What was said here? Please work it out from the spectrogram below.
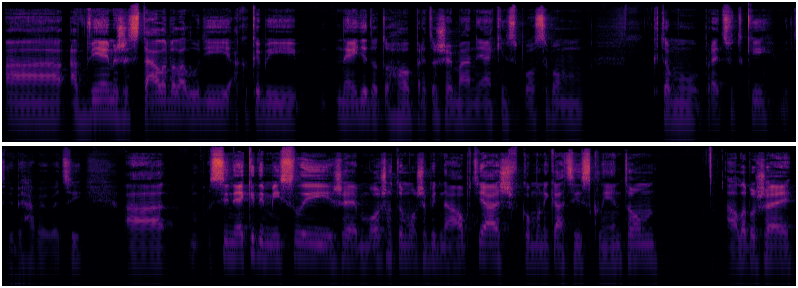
a, a viem, že stále veľa ľudí ako keby nejde do toho, pretože má nejakým spôsobom k tomu predsudky, mi tu vybiehajú veci a si niekedy myslí, že možno to môže byť na obťaž v komunikácii s klientom alebo že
